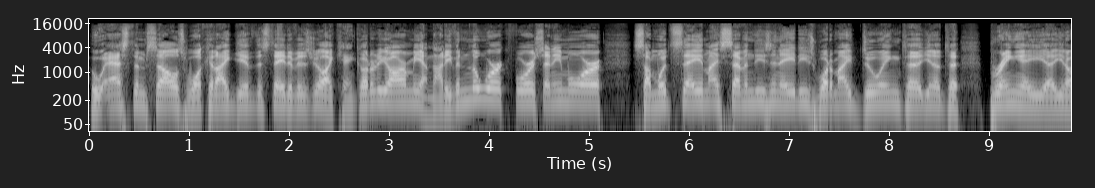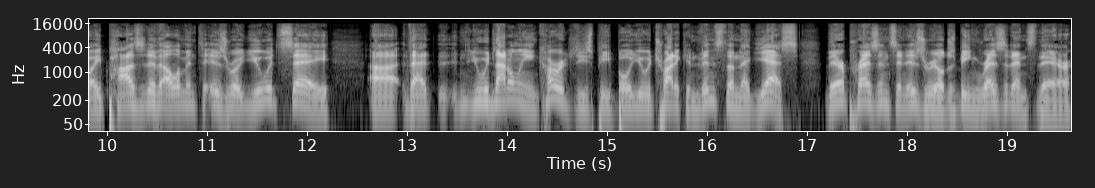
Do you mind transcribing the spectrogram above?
who ask themselves, What could I give the state of Israel? I can't go to the army. I'm not even in the workforce anymore. Some would say in my 70s and 80s, What am I doing to, you know, to bring a, uh, you know, a positive element to Israel? You would say, uh, that you would not only encourage these people, you would try to convince them that yes, their presence in Israel, just being residents there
